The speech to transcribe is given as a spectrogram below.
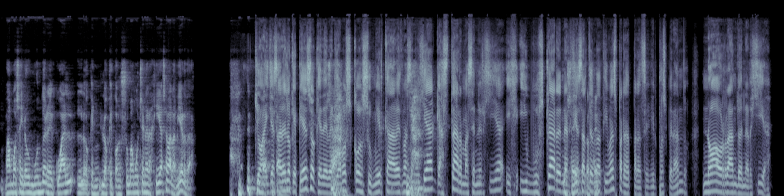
vamos a ir a un mundo en el cual lo que, lo que consuma mucha energía se va a la mierda. Yo ahí ya sabes lo que pienso, que sea- deberíamos consumir cada vez más energía, gastar más energía y, y buscar energías sé. alternativas para, para seguir prosperando, no ahorrando energía.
